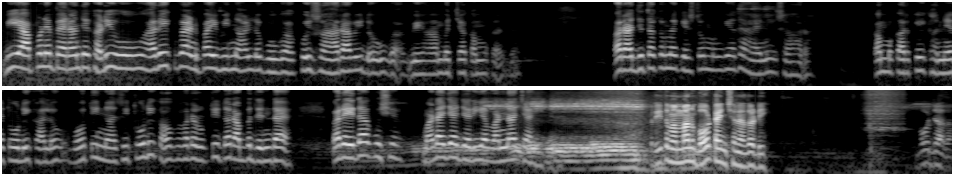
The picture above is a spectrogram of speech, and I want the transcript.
ਵੀ ਇਹ ਆਪਣੇ ਪੈਰਾਂ ਤੇ ਖੜੀ ਹੋਊ ਹਰ ਇੱਕ ਭੈਣ ਭਾਈ ਵੀ ਨਾਲ ਲੱਗੂਗਾ ਕੋਈ ਸਹਾਰਾ ਵੀ ਦਊਗਾ ਵੀ ਹਾਂ ਬੱਚਾ ਕੰਮ ਕਰਦਾ। ਹੈ। ਪਰ ਅੱਜ ਤੱਕ ਮੈਂ ਕਿਸ ਤੋਂ ਮੰਗਿਆ ਤਾਂ ਹੈ ਨਹੀਂ ਸਹਾਰਾ। ਕੰਮ ਕਰਕੇ ਹੀ ਖਾਂਦੇ ਹਾਂ ਥੋੜੀ ਖਾ ਲਓ ਬਹੁਤ ਹੀ ਨਾ ਸੀ ਥੋੜੀ ਖਾਓ ਪਰ ਰੋਟੀ ਤਾਂ ਰੱਬ ਦਿੰਦਾ ਹੈ। ਪਰ ਇਹਦਾ ਕੁਛ ਮਾੜਾ ਜਿਹਾ ਜਰੀਆ ਬਣਨਾ ਚਾਹੀਦਾ। ਪ੍ਰੀਤ ਮੰਮਾ ਨੂੰ ਬਹੁਤ ਟੈਨਸ਼ਨ ਹੈ ਤੁਹਾਡੀ। ਬਹੁਤ ਜ਼ਿਆਦਾ।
